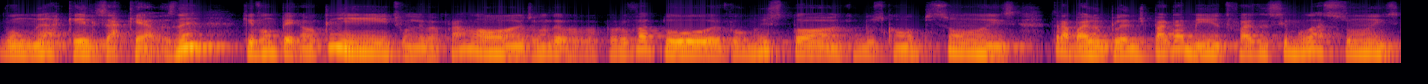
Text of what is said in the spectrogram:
vão, né, aqueles, aquelas, né, que vão pegar o cliente, vão levar para a loja, vão levar para o provador, vão no estoque, buscam opções, trabalham um plano de pagamento, fazem simulações.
